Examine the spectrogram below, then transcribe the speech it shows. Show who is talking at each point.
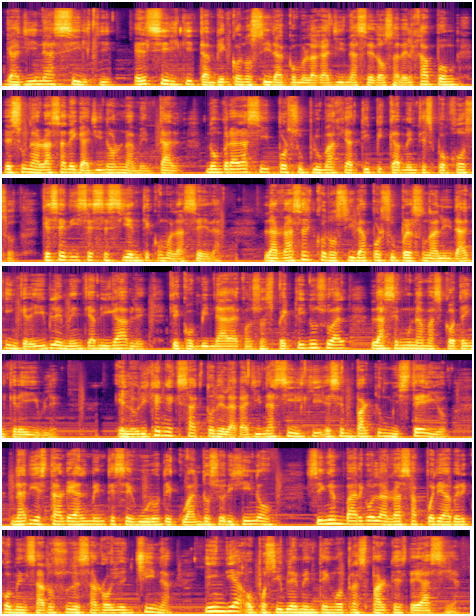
Speaker 1: Gallina silky. El silky, también conocida como la gallina sedosa del Japón, es una raza de gallina ornamental, nombrada así por su plumaje atípicamente esponjoso, que se dice se siente como la seda. La raza es conocida por su personalidad increíblemente amigable, que combinada con su aspecto inusual la hacen una mascota increíble. El origen exacto de la gallina silky es en parte un misterio, nadie está realmente seguro de cuándo se originó, sin embargo la raza puede haber comenzado su desarrollo en China, India o posiblemente en otras partes de Asia.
